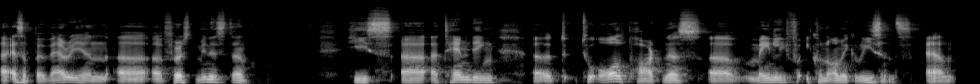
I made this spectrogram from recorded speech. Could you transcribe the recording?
uh, as a Bavarian uh, uh, first minister, he's uh, attending uh, to, to, all partners uh, mainly for economic reasons. And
